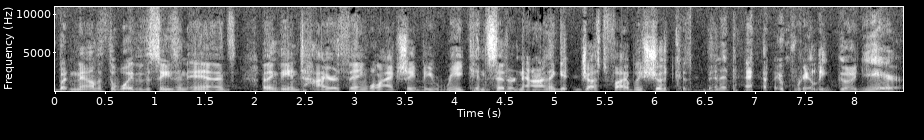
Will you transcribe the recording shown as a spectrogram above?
But now that the way that the season ends, I think the entire thing will actually be reconsidered now. And I think it justifiably should because Bennett had a really good year.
